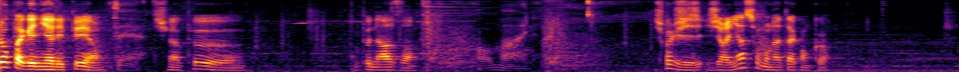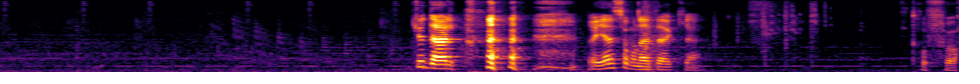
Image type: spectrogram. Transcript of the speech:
toujours pas gagné à l'épée. Hein. Je suis un peu... euh, un peu naze. all mine. Je crois que j'ai rien sur mon attaque encore. Que dalle Rien sur mon attaque. C'est trop fort.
